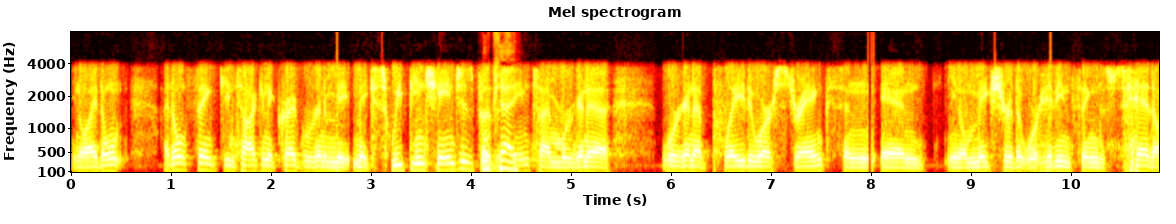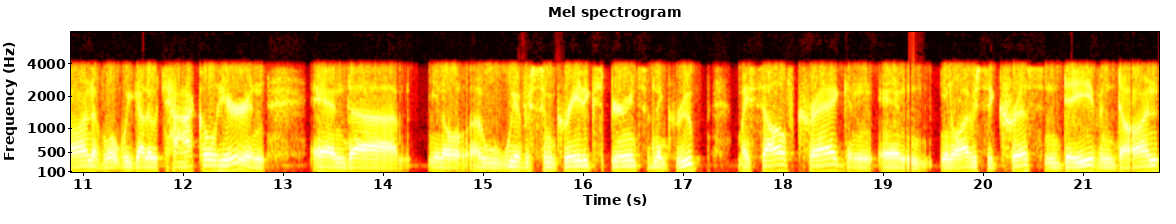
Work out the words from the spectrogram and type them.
You know, I don't I don't think in talking to Craig we're going to make, make sweeping changes, but Okay. at the same time we're going to we're going to play to our strengths and and you know make sure that we're hitting things head on of what we got to tackle here. And and uh, you know uh, we have some great experience in the group. Myself Craig and and you know obviously Chris and Dave and Don.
